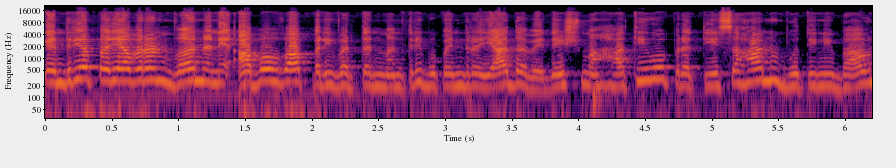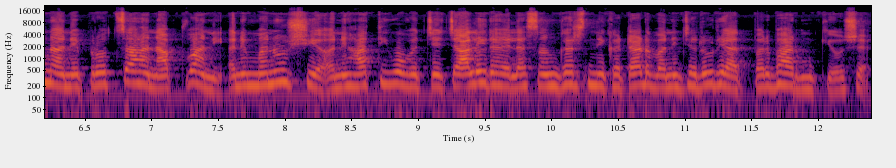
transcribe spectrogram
કેન્દ્રીય પર્યાવરણ, વન અને આબોહવા પરિવર્તન મંત્રી ભૂપેન્દ્ર યાદવે દેશમાં હાથીઓ પ્રત્યે સહાનુભૂતિની ભાવનાને પ્રોત્સાહન આપવાની અને મનુષ્ય અને હાથીઓ વચ્ચે ચાલી રહેલા સંઘર્ષને ઘટાડવાની જરૂરિયાત પર ભાર મૂક્યો છે.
